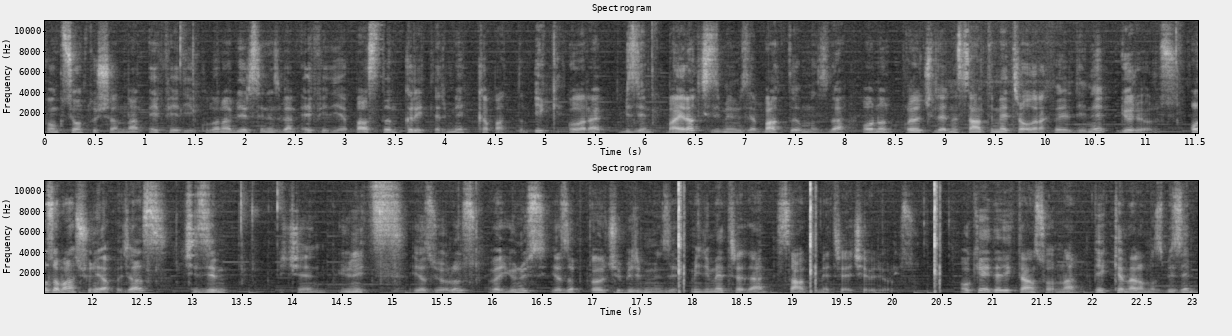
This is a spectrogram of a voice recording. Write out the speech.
fonksiyon tuşlarından F7'yi kullanabilirsiniz. Ben F7'ye bastım. Gridlerimi kapattım. İlk olarak bizim bayrak çizimimize baktığımızda onun ölçülerinin santimetre olarak verildiğini görüyoruz. O zaman şunu yapacağız. Çizim için units yazıyoruz ve units yazıp ölçü birimimizi milimetreden santimetreye çeviriyoruz. Okey dedikten sonra ilk kenarımız bizim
